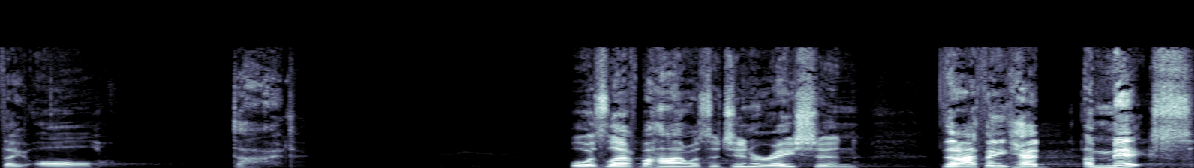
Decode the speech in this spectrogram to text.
they all died. What was left behind was a generation that I think had a mix.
